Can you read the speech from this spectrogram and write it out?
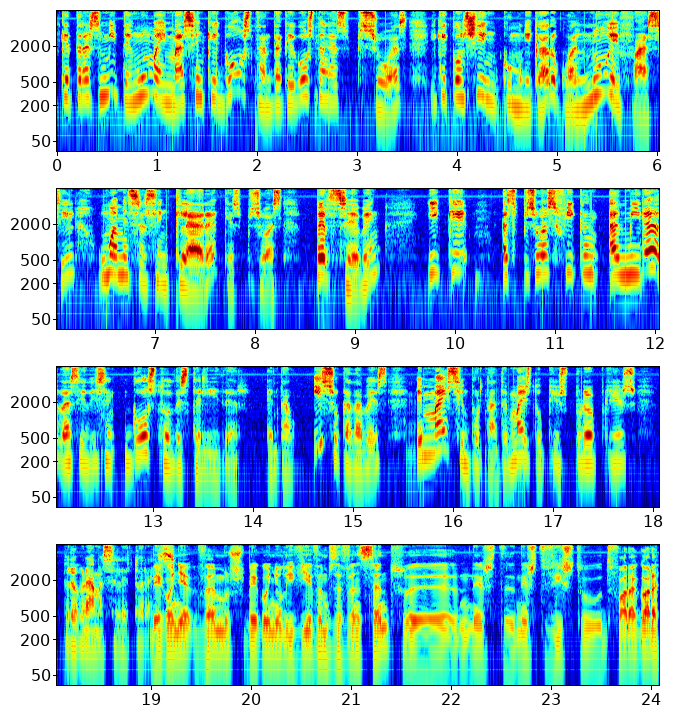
que transmiten unha imaxen que gostan, da que gostan as persoas e que consiguen comunicar, o cual non é fácil, unha mensaxe clara que as persoas perceben e que as persoas fican admiradas e dicen gosto deste líder. Entón, iso cada vez é máis importante, máis do que os propios programas electorais. Begonha, vamos, Begonha Olivier, vamos avançando eh, neste, neste visto de fora. Agora,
